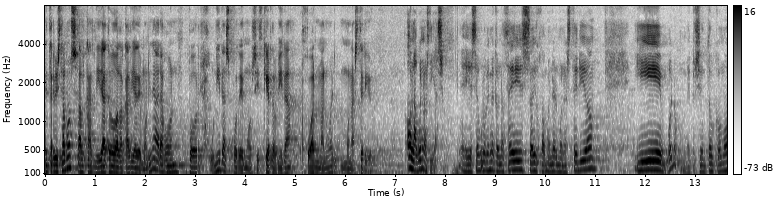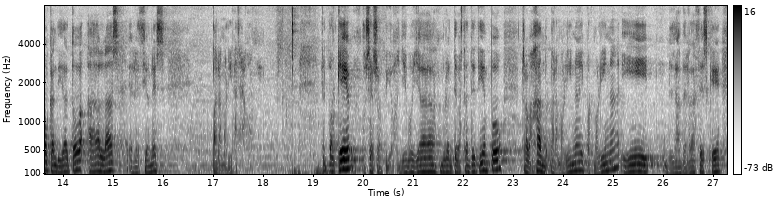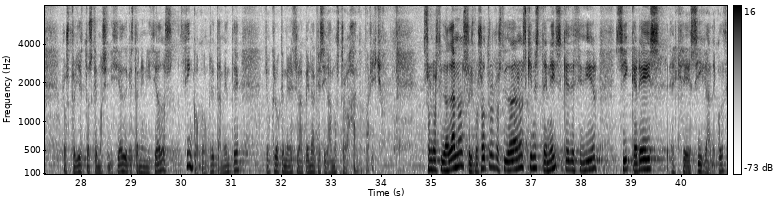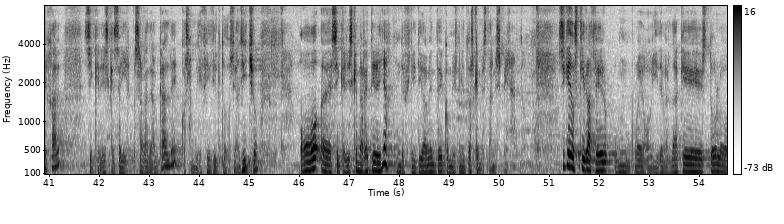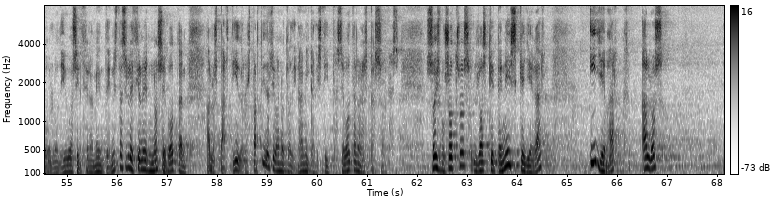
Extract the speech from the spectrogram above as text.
Entrevistamos al candidato a la alcaldía de Molina de Aragón por Unidas Podemos Izquierda Unida, Juan Manuel Monasterio. Hola, buenos días. Eh, seguro que me conocéis, soy Juan Manuel Monasterio y bueno, me presento como candidato a las elecciones para Molina de Aragón. El por qué, pues es obvio. Llevo ya durante bastante tiempo trabajando para Molina y por Molina y la verdad es que los proyectos que hemos iniciado y que están iniciados, cinco concretamente, yo creo que merece la pena que sigamos trabajando por ello. Son los ciudadanos, sois vosotros los ciudadanos quienes tenéis que decidir si queréis eh, que siga de concejal, si queréis que salga de alcalde, cosa muy difícil, todo se ha dicho, o eh, si queréis que me retire ya, definitivamente con mis nietos que me están esperando. Sí que os quiero hacer un ruego, y de verdad que esto lo, lo, digo sinceramente. En estas elecciones no se votan a los partidos, los partidos llevan otra dinámica distinta, se votan a las personas. Sois vosotros los que tenéis que llegar y llevar a los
